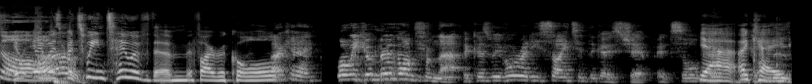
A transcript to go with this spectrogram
It, it, was between two of them, if I recall. Okay. Well, we can move on from that because we've already cited the ghost ship. It's all yeah. Okay.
